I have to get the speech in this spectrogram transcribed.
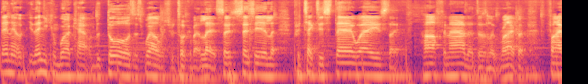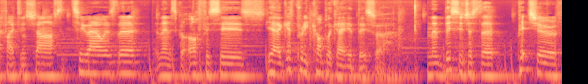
Then it then you can work out the doors as well, which we'll talk about later. So it says here like, protected stairways, like half an hour. That doesn't look right, but firefighting shafts, two hours there, and then it's got offices. Yeah, it gets pretty complicated this. Uh, and then this is just a picture of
